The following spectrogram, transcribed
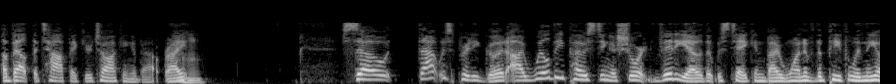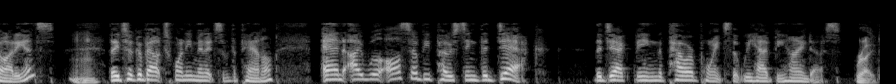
about the topic you're talking about, right? Mm-hmm. So that was pretty good. I will be posting a short video that was taken by one of the people in the audience. Mm-hmm. They took about 20 minutes of the panel. And I will also be posting the deck. The deck being the PowerPoints that we had behind us. Right.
